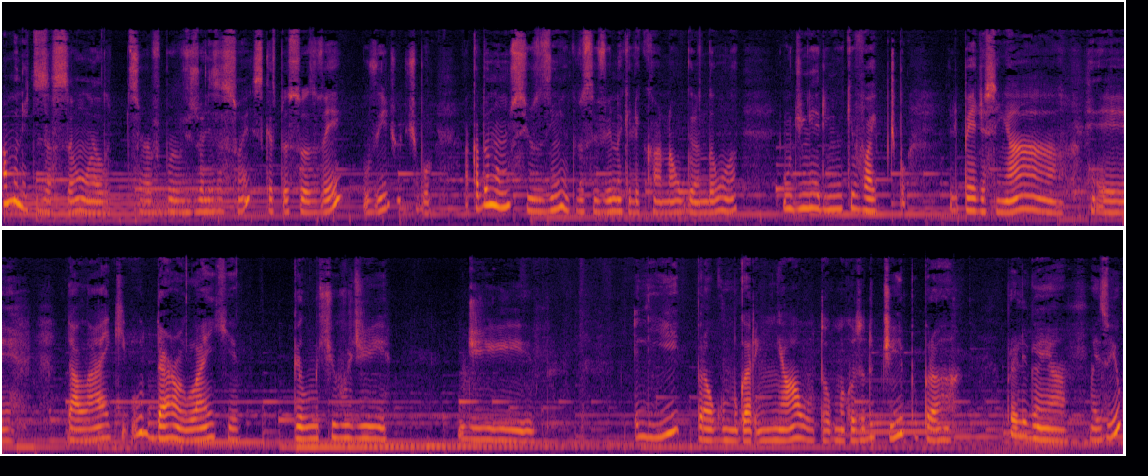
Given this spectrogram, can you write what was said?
a monetização ela serve por visualizações que as pessoas veem o vídeo, tipo, a cada anúnciozinho que você vê naquele canal grandão lá, um dinheirinho que vai, tipo, ele pede assim, ah, é, dá like, o dar like é pelo motivo de de ele ir para algum lugar em alta, alguma coisa do tipo, para para ele ganhar mais views.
